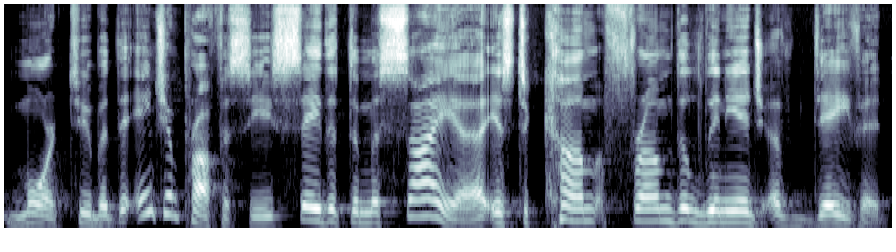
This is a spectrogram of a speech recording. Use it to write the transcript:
more too. But the ancient prophecies say that the Messiah is to come from the lineage of David.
